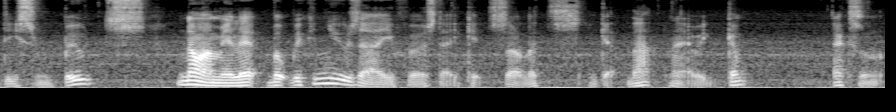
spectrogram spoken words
decent boots. No amulet, but we can use a first aid kit. So let's get that. There we go. Excellent.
